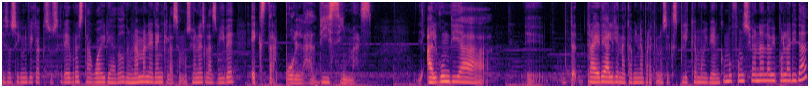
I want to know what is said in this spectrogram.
eso significa que su cerebro está guaireado de una manera en que las emociones las vive extrapoladísimas. Algún día eh, traeré a alguien a cabina para que nos explique muy bien cómo funciona la bipolaridad,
